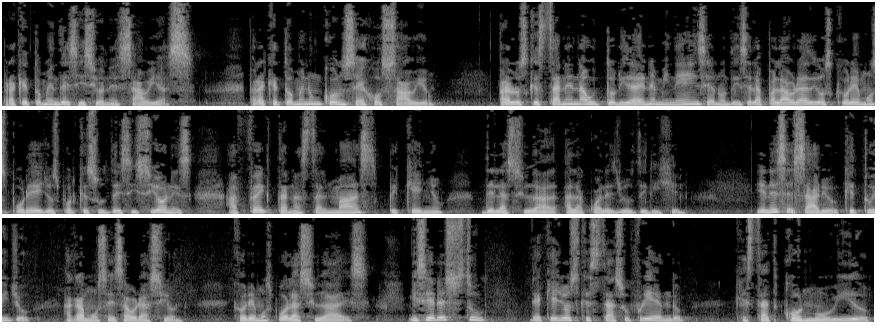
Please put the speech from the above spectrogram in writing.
para que tomen decisiones sabias, para que tomen un consejo sabio, para los que están en autoridad, en eminencia, nos dice la palabra de Dios que oremos por ellos, porque sus decisiones afectan hasta el más pequeño de la ciudad a la cual ellos dirigen. Y es necesario que tú y yo hagamos esa oración, que oremos por las ciudades. Y si eres tú de aquellos que está sufriendo, que está conmovido,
